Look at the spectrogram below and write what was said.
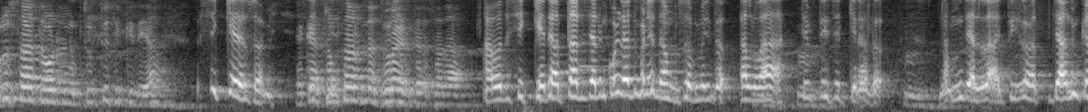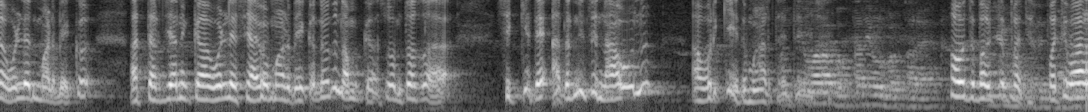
ಗುರುಸ್ಥಾನ ತಗೊಂಡ್ರೆ ನಿಮ್ಗೆ ತೃಪ್ತಿ ಸಿಕ್ಕಿದೆಯಾ? ಸಿಕ್ಕಿದೆ ಸ್ವಾಮಿ ಯಾಕಂದ್ರೆ ಸಂಸಾರದಿಂದ ದೂರ ಇರ್ತಾರೆ ಸದಾ. ಹೌದು ಸಿಕ್ಕಿದೆ. ಹತ್ತಾರು ಜನಕ್ಕೆ ಒಳ್ಳೇದು ಮಾಡಿ ನಮ್ಮ ಸ್ವಾಮಿ ಇದು ಅಲ್ವಾ? ತೃಪ್ತಿ ಸಿಕ್ಕಿರೋದು. ನಮ್ದೆಲ್ಲ ತೀರೋ ಹತ್ತು ಜನಕ್ಕೆ ಒಳ್ಳೇದು ಮಾಡಬೇಕು. ಹತ್ತಾರು ಜನಕ್ಕೆ ಒಳ್ಳೆ ಸೇವೆ ಮಾಡಬೇಕು ಅನ್ನೋದು ನಮ್ಗೆ ಸಂತೋಷ. ಸಿಕ್ಕಿದೆ. ಅದ್ರ ನಿಜ ನಾವು ಅವ್ರಿಗೆ ಇದು ಮಾಡ್ತಾ ಇದ್ದೇವೆ. ಹೌದು ಭಕ್ತ ಪತಿ ಪ್ರತಿವಾರ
